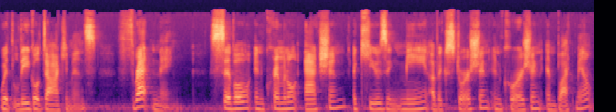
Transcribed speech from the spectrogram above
with legal documents threatening civil and criminal action accusing me of extortion and coercion and blackmail,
